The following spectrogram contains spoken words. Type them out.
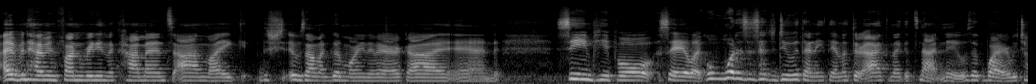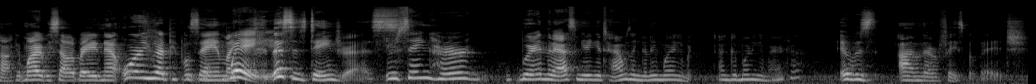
i've been having fun reading the comments on like it was on like good morning america and seeing people say like well what does this have to do with anything? Like they're acting like it's not news. Like why are we talking? Why are we celebrating that? Or you had people saying like Wait. this is dangerous. You're saying her wearing the mask and getting a 10 was on Good Morning, Amer- on Good Morning America? It was on their Facebook page.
